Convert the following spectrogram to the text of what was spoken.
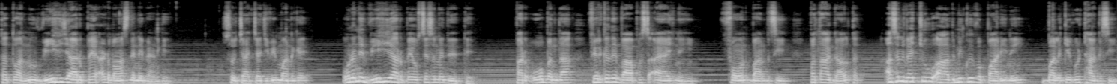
ਤਾਂ ਤੁਹਾਨੂੰ 20000 ਰੁਪਏ ਐਡਵਾਂਸ ਦੇਣੇ ਪੈਣਗੇ। ਸੋ ਚਾਚਾ ਜੀ ਵੀ ਮੰਨ ਗਏ। ਉਹਨਾਂ ਨੇ 20000 ਰੁਪਏ ਉਸੇ ਸਮੇਂ ਦੇ ਦਿੱਤੇ। ਪਰ ਉਹ ਬੰਦਾ ਫਿਰ ਕਦੇ ਵਾਪਸ ਆਇਆ ਹੀ ਨਹੀਂ। ਫੋਨ ਬੰਦ ਸੀ, ਪਤਾ ਗਲਤ। ਅਸਲ ਵਿੱਚ ਉਹ ਆਦਮੀ ਕੋਈ ਵਪਾਰੀ ਨਹੀਂ, ਬਲਕਿ ਕੋਈ ਠੱਗ ਸੀ,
